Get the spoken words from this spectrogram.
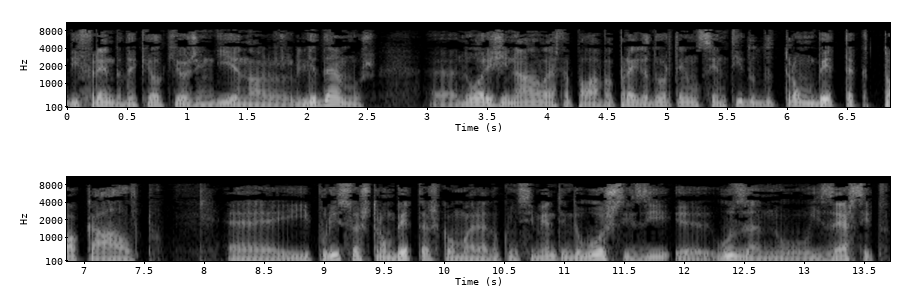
diferente daquele que hoje em dia nós lhe damos. Eh, no original, esta palavra pregador tem um sentido de trombeta que toca alto. Eh, e por isso as trombetas, como era do conhecimento, ainda hoje se usa no exército,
